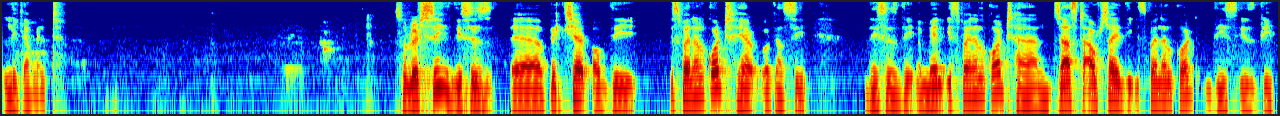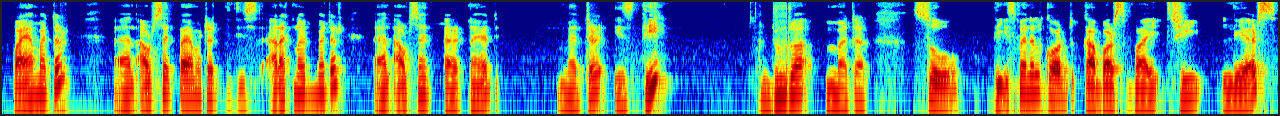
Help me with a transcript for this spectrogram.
ligament. So let's see. This is a picture of the spinal cord. Here we can see this is the main spinal cord and just outside the spinal cord this is the pia mater and outside pia mater this is arachnoid mater and outside arachnoid mater is the dura mater so the spinal cord covers by three layers.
